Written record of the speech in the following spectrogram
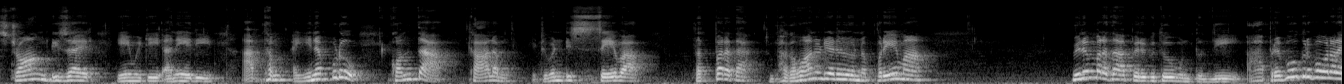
స్ట్రాంగ్ డిజైర్ ఏమిటి అనేది అర్థం అయినప్పుడు కొంత కాలం ఎటువంటి సేవ తత్పరత భగవానుడి ఎడలో ఉన్న ప్రేమ వినమ్రత పెరుగుతూ ఉంటుంది. ఆ ప్రభు కృప వలన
